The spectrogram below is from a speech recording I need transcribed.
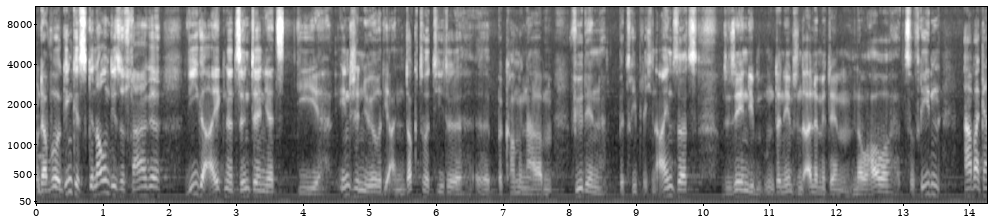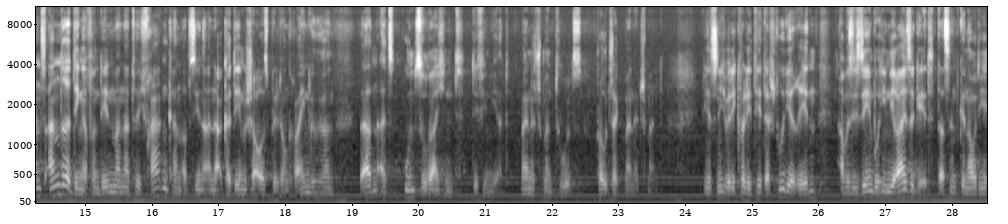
Und da ging es genau um diese Frage, wie geeignet sind denn jetzt die Ingenieure, die einen Doktortitel äh, bekommen haben, für den betrieblichen Einsatz. Sie sehen, die Unternehmen sind alle mit dem Know-how zufrieden, aber ganz andere Dinge, von denen man natürlich fragen kann, ob sie in eine akademische Ausbildung reingehören, werden als unzureichend definiert. Management Tools, Project Management. Ich will jetzt nicht über die Qualität der Studie reden, aber Sie sehen, wohin die Reise geht. Das sind genau die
